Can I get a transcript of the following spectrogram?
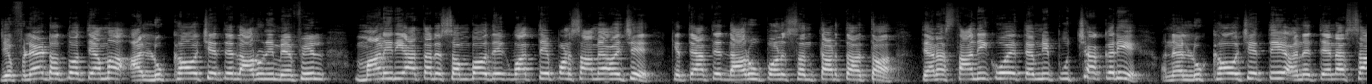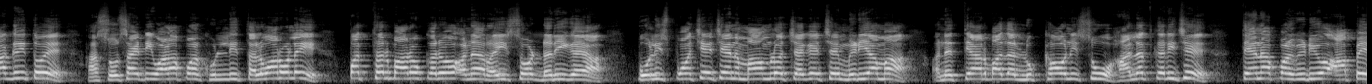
જે ફ્લેટ હતો, તેમાં આ લુખ્ખાઓ છે, તે દારૂની મહેફિલ માણી રહ્યા હતા અને સંભવત એક વાત તે પણ સામે આવે છે કે ત્યાં તે દારૂ પણ સંતાડતા હતા. ત્યાંના સ્થાનિકોએ તેમની પૂછા કરી અને આ લુખ્ખાઓ છે તે અને તેના સાગરીતોએ આ સોસાયટીવાળા પર ખુલ્લી તલવારો લઈ પથ્થરમારો કર્યો અને રહીશો ડરી ગયા. પોલીસ પહોંચે છે અને મામલો ચગે છે મીડિયામાં અને ત્યારબાદ આ લુખ્ખાઓની શું હાલત કરી છે તેના પણ વીડિયો આપે.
